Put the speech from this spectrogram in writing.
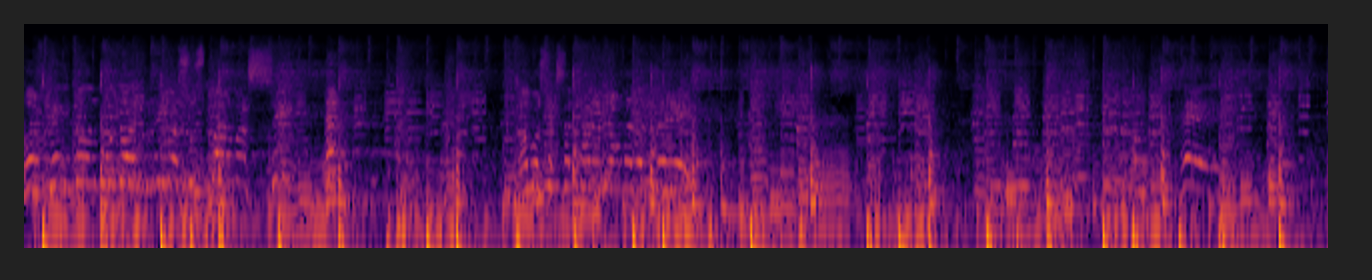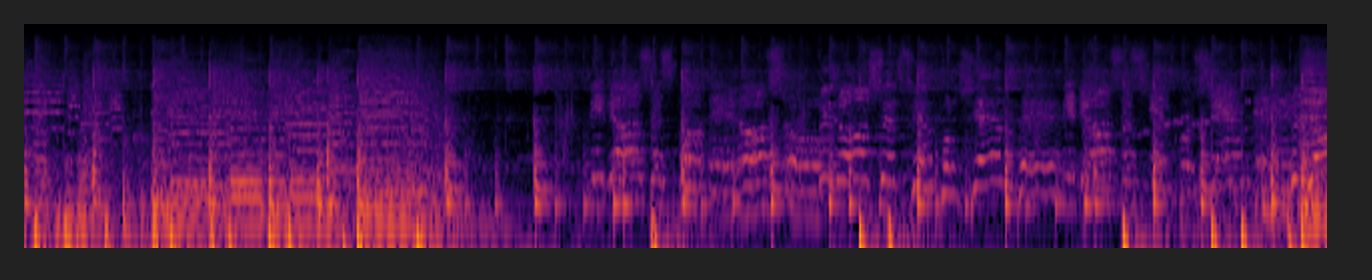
Ok, todo el mundo arriba sus palmas, sí. Eh. Vamos a exaltar el nombre del rey. Mi Dios es poderoso. Mi Dios es fiel por siempre. Mi Dios es fiel por siempre.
